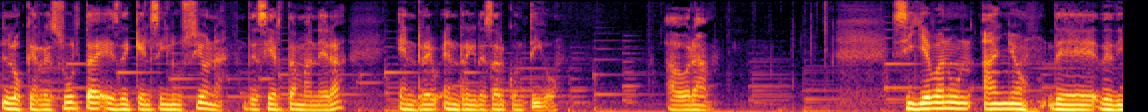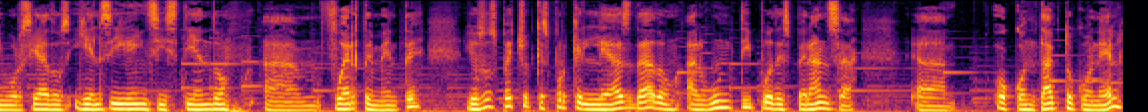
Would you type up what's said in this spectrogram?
lo que resulta es de que él se ilusiona de cierta manera en, en regresar contigo. Ahora, si llevan un año de, divorciados y él sigue insistiendo fuertemente, yo sospecho que es porque le has dado algún tipo de esperanza o contacto con él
